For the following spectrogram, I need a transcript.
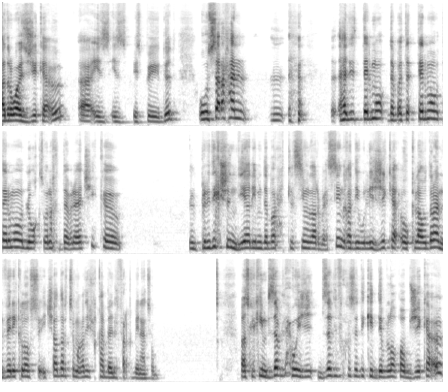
otherwise GKE is is is pretty good والصراحه هذه tellement دابا tellement tellement الوقت وأنا خدام على هادشي ال prediction ديالي من دابا واحد 3 سنين ولا 4 سنين غادي يولي GKE Cloud Run very close to each other ما غاديش يبقى بين الفرق بيناتهم. parce que كاين بزاف د الحوايج بزاف د les fonctions اللي كيديفلوبو ب GKE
